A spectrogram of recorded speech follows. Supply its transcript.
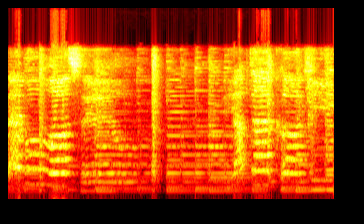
не було сил, я б так хотів.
